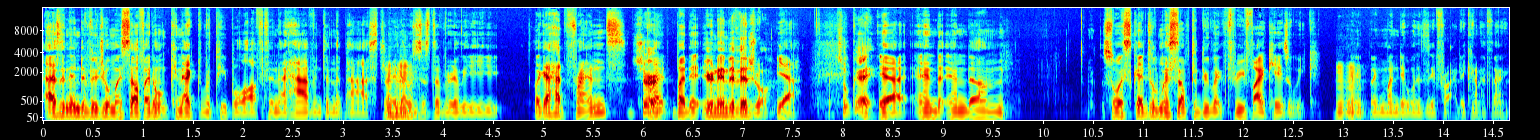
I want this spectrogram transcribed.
as an individual myself, I don't connect with people often. I haven't in the past, right? I was just a really, like I had friends. Sure. But, but it, You're an individual. yeah. It's okay. Yeah, and and um, so I scheduled myself to do like three five Ks a week, right? like Monday, Wednesday, Friday kind of thing.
